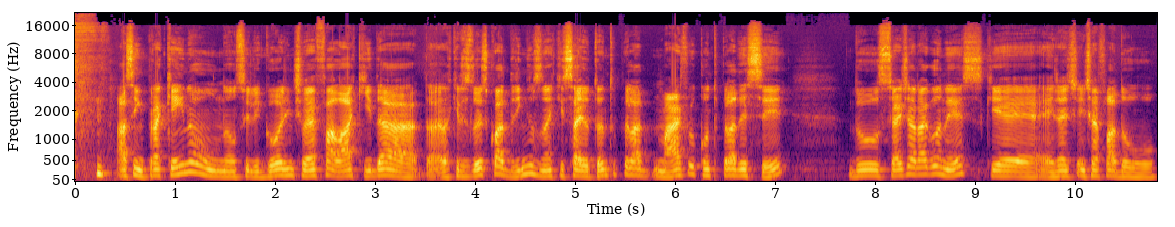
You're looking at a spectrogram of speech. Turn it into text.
assim, para quem não, não se ligou, a gente vai falar aqui da, da, daqueles dois quadrinhos, né, que saiu tanto pela Marvel quanto pela DC, do Sérgio Aragonês, que é. A gente vai falar do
